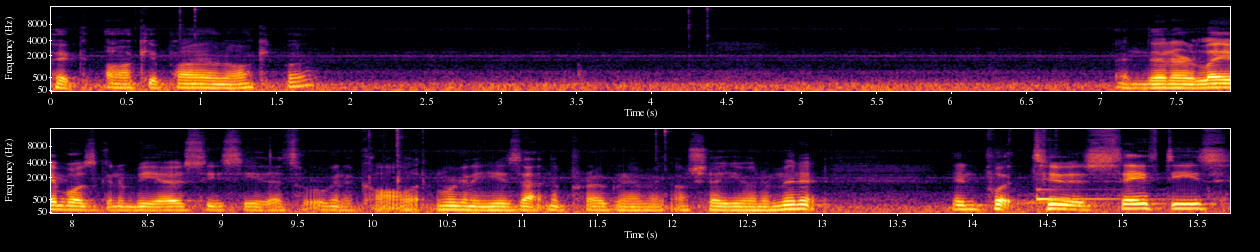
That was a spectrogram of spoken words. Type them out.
pick occupy and occupy. And then our label is going to be OCC. That's what we're going to call it. And we're going to use that in the programming. I'll show you in a minute. Input 2 is safeties.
